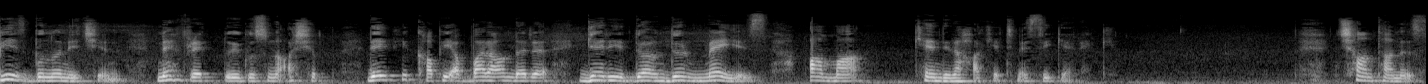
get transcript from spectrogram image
Biz bunun için nefret duygusunu aşıp levhi kapıya varanları geri döndürmeyiz ama kendini hak etmesi gerek. Çantanız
